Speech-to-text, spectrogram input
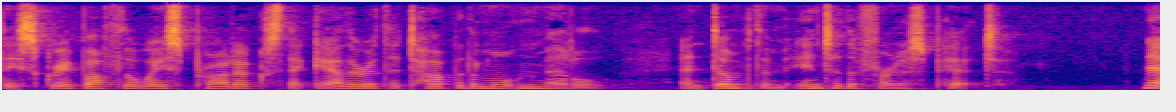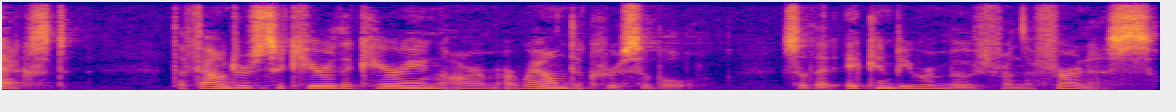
They scrape off the waste products that gather at the top of the molten metal and dump them into the furnace pit. Next, the founders secure the carrying arm around the crucible so that it can be removed from the furnace.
